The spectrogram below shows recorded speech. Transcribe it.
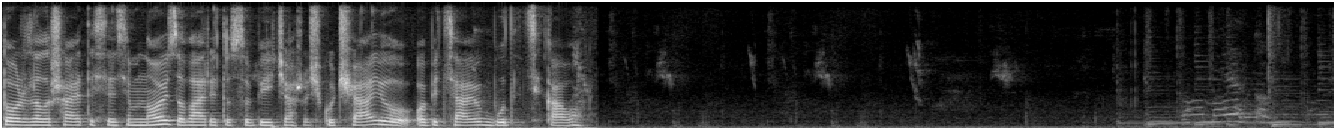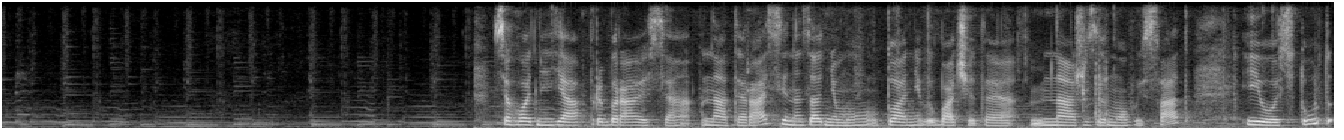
Тож залишайтеся зі мною, заварюйте собі чашечку чаю. Обіцяю, буде цікаво. Сьогодні я прибираюся на терасі. На задньому плані ви бачите наш зимовий сад. І ось тут,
